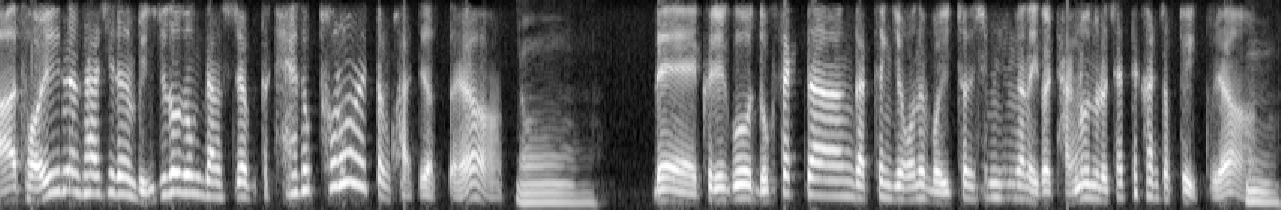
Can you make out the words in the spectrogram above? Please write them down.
아, 저희는 사실은 민주노동당 시절부터 계속 토론했던 과제였어요. 오. 네, 그리고 녹색당 같은 경우는 뭐 2016년에 이걸 당론으로 채택한 적도 있고요. 음.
